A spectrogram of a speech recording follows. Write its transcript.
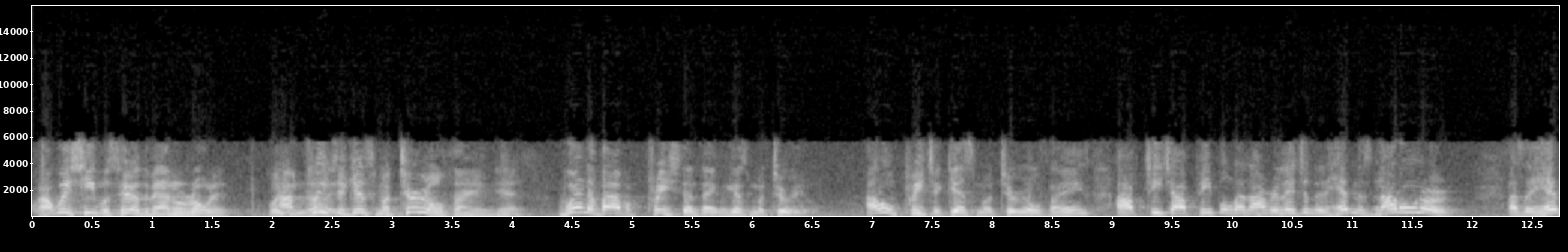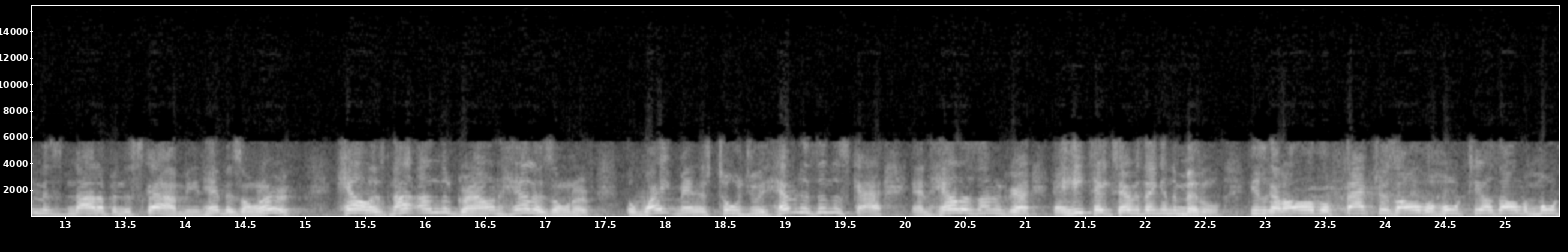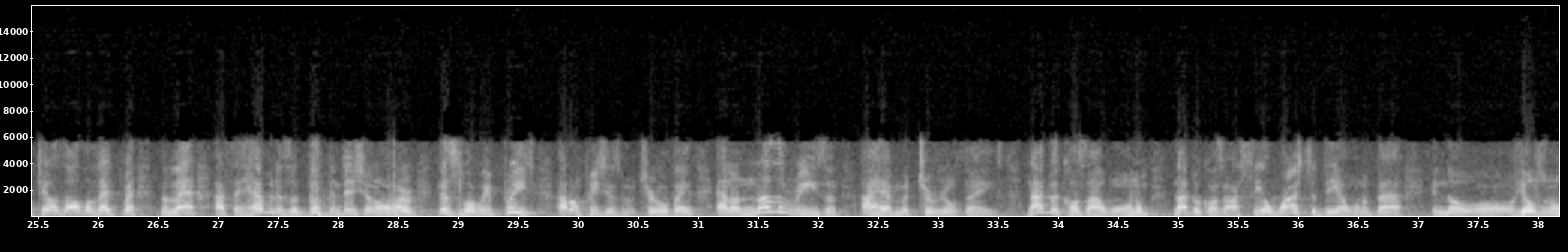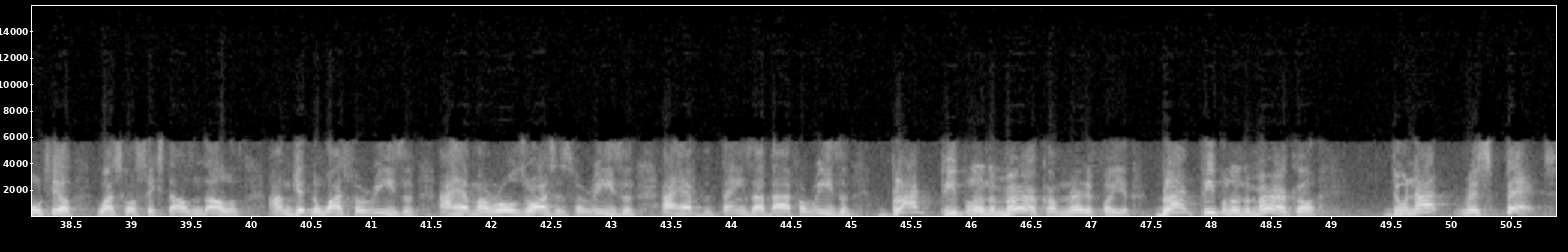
I wish he was here, the man who wrote it. Well, I preach it. against material things. Yes. When have I ever preached anything against material? I don't preach against material things. I teach our people and our religion that heaven is not on earth. I say heaven is not up in the sky. I mean, heaven is on earth. Hell is not underground, hell is on earth. The white man has told you heaven is in the sky and hell is underground, and he takes everything in the middle. He's got all the factories, all the hotels, all the motels, all the electric, the land. I say heaven is a good condition on earth. This is what we preach. I don't preach against material things. And another reason I have material things, not because I want them, not because I see a watch today I want to buy in the uh, Hilton Hotel. The watch costs $6,000. I'm getting the watch for a reason. I have my Rolls Royces for reason. I have the things I buy for reason. Black people in America, I'm ready for you. Black people in America do not respect,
